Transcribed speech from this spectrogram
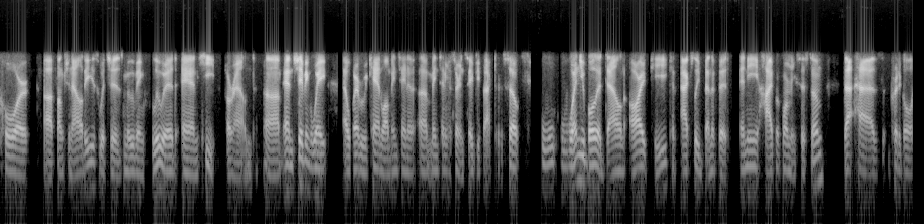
core functionalities, which is moving fluid and heat around um, and shaving weight wherever we can while maintaining uh, maintaining a certain safety factor. So when you boil it down, our IP can actually benefit any high performing system that has critical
